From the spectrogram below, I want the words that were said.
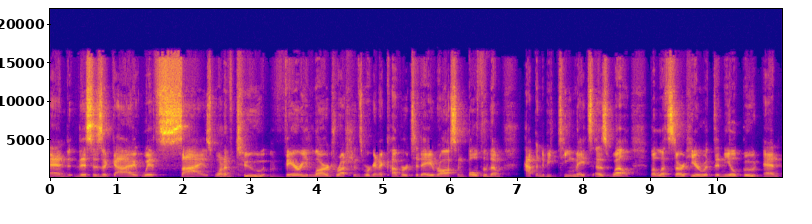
And this is a guy with size, one of two very large Russians we're going to cover today, Ross, and both of them happen to be teammates as well. But let's start here with Daniil But. And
